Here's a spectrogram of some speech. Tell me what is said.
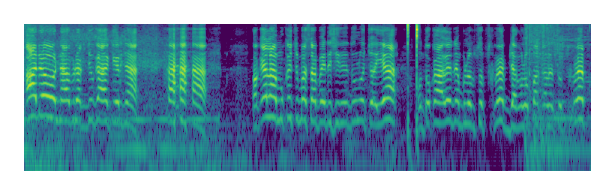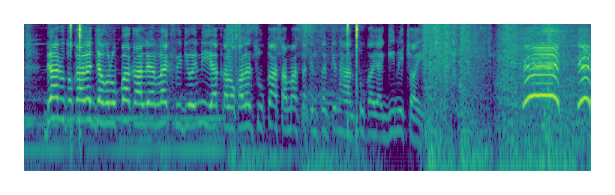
Aduh, nabrak juga akhirnya. Oke lah, mungkin cuma sampai di sini dulu coy ya. Untuk kalian yang belum subscribe, jangan lupa kalian subscribe. Dan untuk kalian jangan lupa kalian like video ini ya. Kalau kalian suka sama skin-skin hantu kayak gini coy. Hii, hii.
